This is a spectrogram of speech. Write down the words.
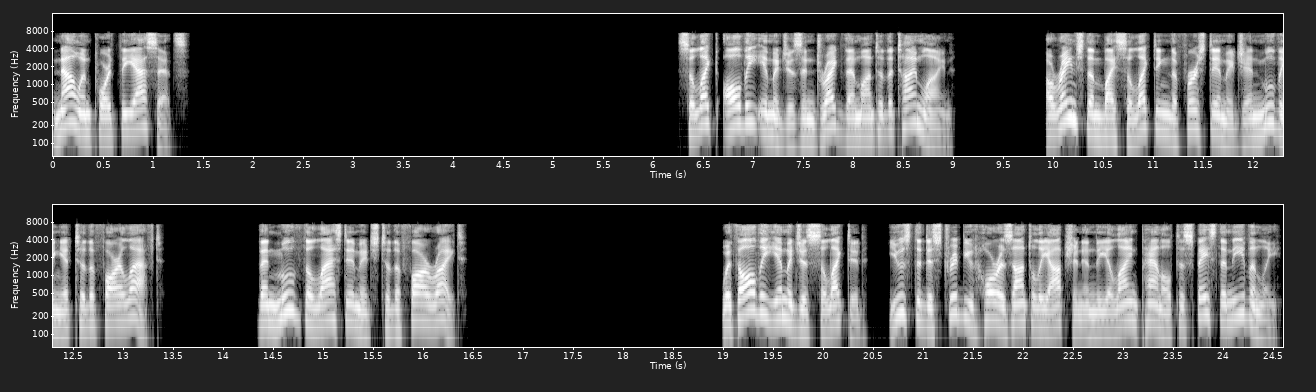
Now import the assets. Select all the images and drag them onto the timeline. Arrange them by selecting the first image and moving it to the far left. Then move the last image to the far right. With all the images selected, use the Distribute Horizontally option in the Align panel to space them evenly.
